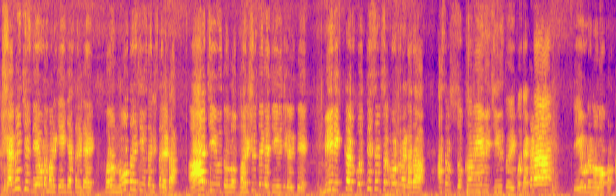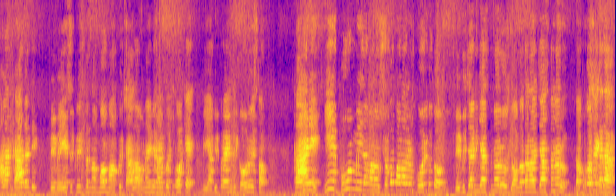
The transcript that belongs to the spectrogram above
క్షమించే దేవుడు మనకి ఏం చేస్తారంటే మరో నూతన జీవితాన్ని ఇస్తారట ఆ జీవితంలో పరిశుద్ధంగా జీవించగలిగితే మీరు ఇక్కడ అనుకుంటున్నారు కదా. అసలు సుఖమేమి జీవితం అయిపోతుంది ఎక్కడ? దేవుడున్న లోపల. అలా కాదండి. మేము ఏసుక్రీస్తు నమ్మం మాకు చాలా ఉన్నాయి. మీరు అనుకోవచ్చు. ఓకే మీ అభిప్రాయాన్ని గౌరవిస్తాం. కానీ ఈ భూమి మీద మనం సుఖపడాలని కోరికతో వ్యభిచారం చేస్తున్నారు దొంగతనాలు చేస్తున్నారు డబ్బు కోసమే కదా.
